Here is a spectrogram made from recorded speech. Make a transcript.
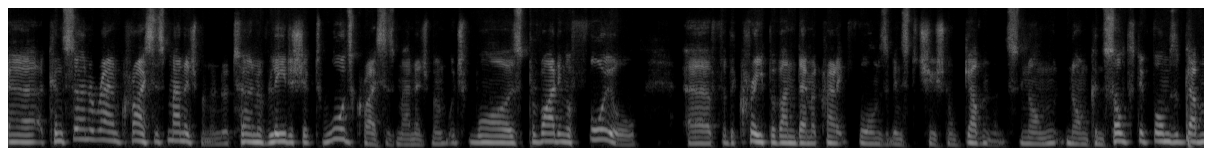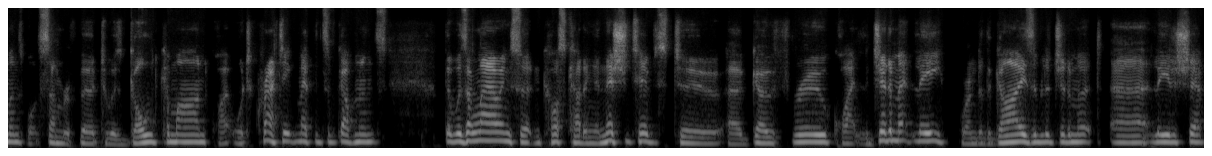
uh, concern around crisis management and a turn of leadership towards crisis management, which was providing a foil uh, for the creep of undemocratic forms of institutional governance, non, non-consultative forms of governance, what some referred to as gold command, quite autocratic methods of governance, that was allowing certain cost-cutting initiatives to uh, go through quite legitimately or under the guise of legitimate uh, leadership.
